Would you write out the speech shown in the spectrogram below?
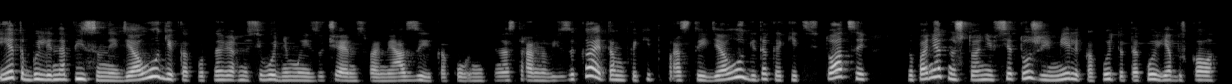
И это были написанные диалоги, как вот, наверное, сегодня мы изучаем с вами азы какого-нибудь иностранного языка, и там какие-то простые диалоги, да, какие-то ситуации. Но понятно, что они все тоже имели какой-то такой, я бы сказала,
